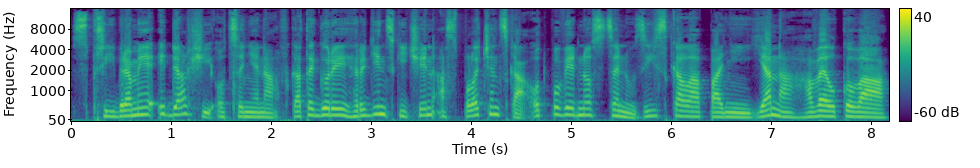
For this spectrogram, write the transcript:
S příbrami je i další oceněna. V kategorii hrdinský čin a společenská odpovědnost cenu získala paní Jana Havelková.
